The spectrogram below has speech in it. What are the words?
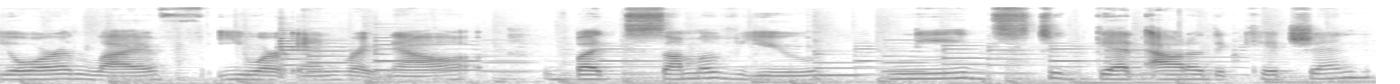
your life you are in right now but some of you needs to get out of the kitchen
